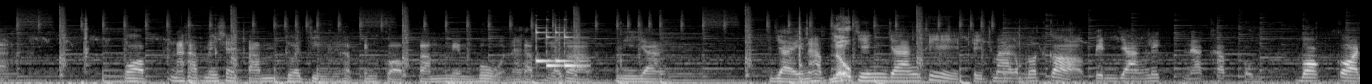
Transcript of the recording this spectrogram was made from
ากรอบนะครับ ไม่ใช่ปั๊มตัวจริงนะครับ เป็นกรอบปั๊มเมมโบนะครับ แล้วก็มียางใหญ่นะครับ Nope จริงๆยางที่ติดมากับรถก็เป็นยางเล็กนะครับ ผมบอกก่อน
